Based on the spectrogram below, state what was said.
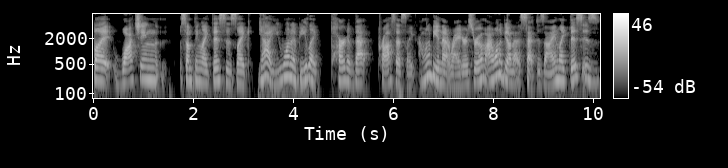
but watching something like this is like yeah you want to be like part of that process like i want to be in that writer's room i want to be on that set design like this is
